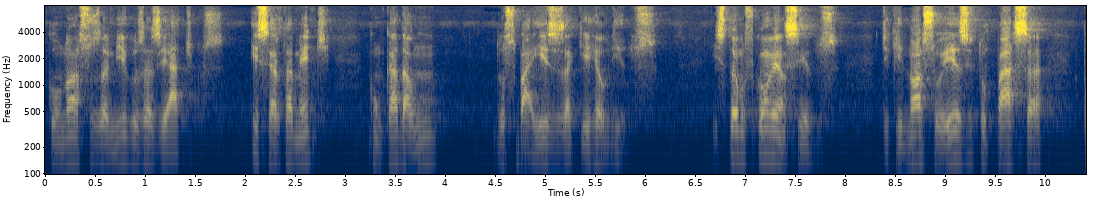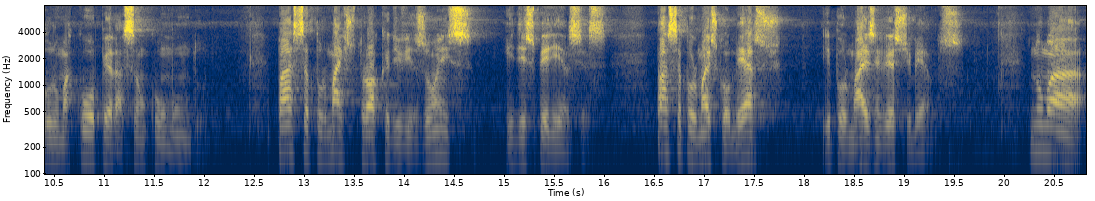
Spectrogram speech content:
com nossos amigos asiáticos e, certamente, com cada um dos países aqui reunidos. Estamos convencidos de que nosso êxito passa por uma cooperação com o mundo, passa por mais troca de visões e de experiências, passa por mais comércio e por mais investimentos. Numa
